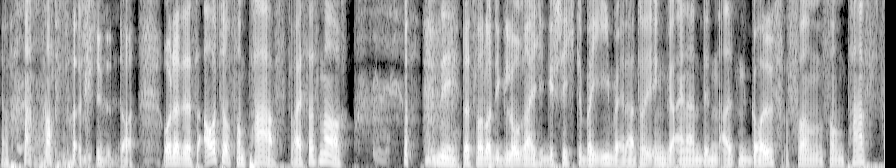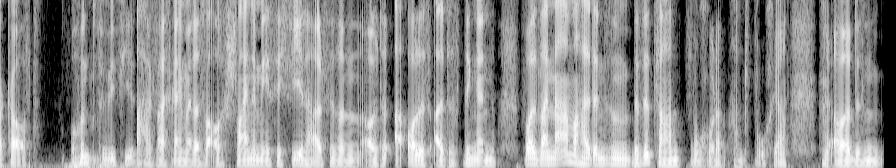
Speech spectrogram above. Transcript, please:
Der war auch toll. Oder das Auto vom Papst, weißt das noch? Nee. Das war doch die glorreiche Geschichte bei eBay. Da hat doch irgendwie einer den alten Golf vom, vom Papst verkauft. Und für wie viel? Ach, ich weiß gar nicht mehr, das war auch schweinemäßig viel halt für so ein alte, alles altes Dingen. Weil sein Name halt in diesem Besitzerhandbuch oder Handbuch, ja, aber diesem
